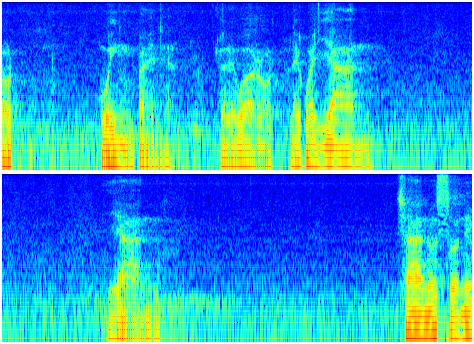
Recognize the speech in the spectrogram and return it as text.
รถวิ่งไปเนี่ยเรียกว่ารถเรียกว่ายาน ยานชานุสนิ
